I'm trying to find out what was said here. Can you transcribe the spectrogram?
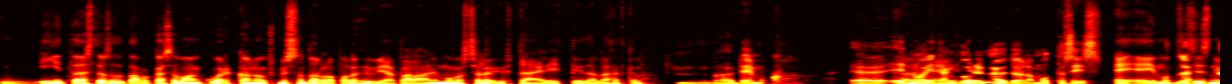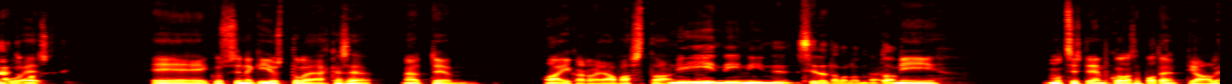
Niin, tai sitten jos otetaan vaikka se Vancouver Canucks, missä on todella paljon hyviä pelaajia, niin mun mielestä siellä ei ole yhtään eliittiä tällä hetkellä. No, Demko. no ei ei. tämän kauden näytöillä, mutta siis Ei, ei mutta siis niinku, ei, kun siinäkin just tulee ehkä se näyttöjen aikaraja vastaan. Niin, niin, niin, sillä tavalla, mutta Niin. Mutta siis Demkolla on se potentiaali.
